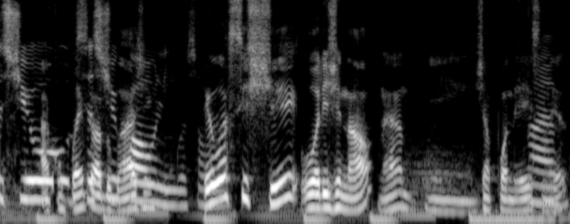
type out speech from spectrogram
assistiu, Acompanhe você assistiu dublagem. qual língua? Só Eu assisti o original, né, em japonês Ah, mesmo.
